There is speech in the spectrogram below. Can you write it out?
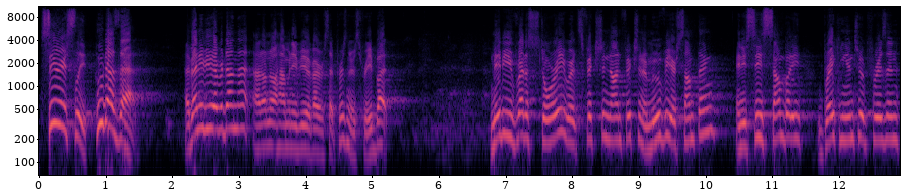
Seriously, who does that? Have any of you ever done that? I don't know how many of you have ever set prisoners free, but maybe you've read a story where it's fiction, nonfiction, a movie or something, and you see somebody breaking into a prison,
